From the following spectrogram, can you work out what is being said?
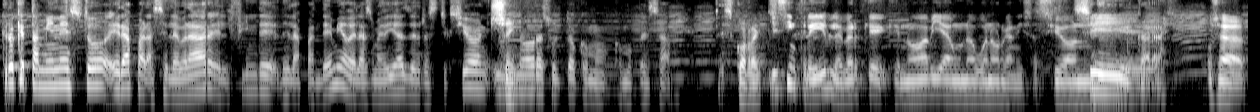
Creo que también esto era para celebrar el fin de, de la pandemia o de las medidas de restricción y sí. no resultó como, como pensaba. Es correcto. Y es increíble ver que, que no había una buena organización. Sí, eh, caray. O sea,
